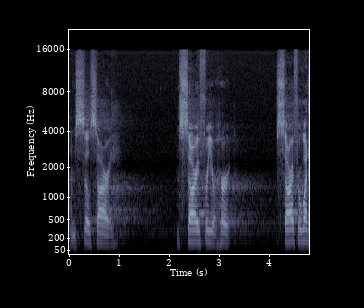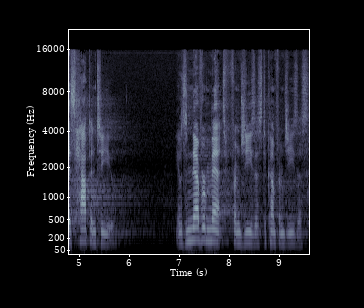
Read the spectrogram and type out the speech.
I'm so sorry. I'm sorry for your hurt. I'm sorry for what has happened to you. It was never meant from Jesus to come from Jesus.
